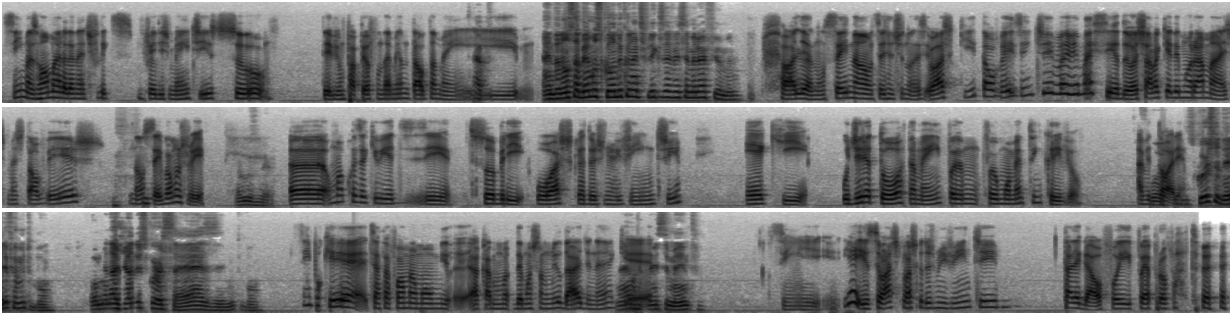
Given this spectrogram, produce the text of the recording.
Sim, mas Roma era da Netflix. Infelizmente, isso teve um papel fundamental também. É. E Ainda não sabemos quando que o Netflix vai vencer melhor filme, né? olha, não sei não. Se a gente não, eu acho que talvez a gente vai ver mais cedo. Eu achava que ia demorar mais, mas talvez, não sei. Vamos ver. Vamos ver. Uh, uma coisa que eu ia dizer sobre o Oscar 2020 é que o diretor também foi um, foi um momento incrível. A vitória. O discurso dele foi muito bom. Homenageando o Scorsese, muito bom. Sim, porque de certa forma é uma humil- é, acaba demonstrando humildade, né? Que É, um é, reconhecimento. sim, e, e é isso. Eu acho que eu acho que 2020 tá legal, foi, foi aprovado.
